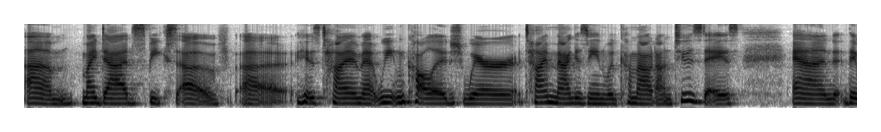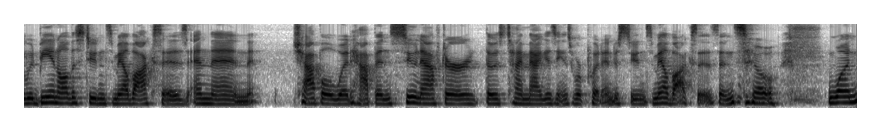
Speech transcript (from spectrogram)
Um, my dad speaks of uh, his time at Wheaton College, where Time magazine would come out on Tuesdays, and they would be in all the students' mailboxes, and then chapel would happen soon after those Time magazines were put into students' mailboxes. And so one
